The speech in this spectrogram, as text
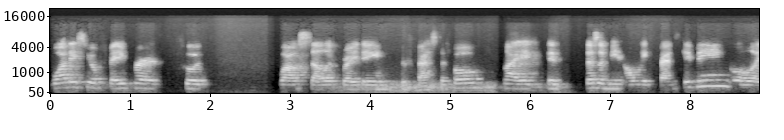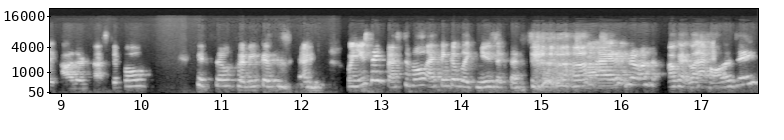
What is your favorite food while celebrating the festival? Like it doesn't mean only Thanksgiving or like other festival. It's so funny because when you say festival, I think of like music festival. I don't know. Okay, like I- holiday.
